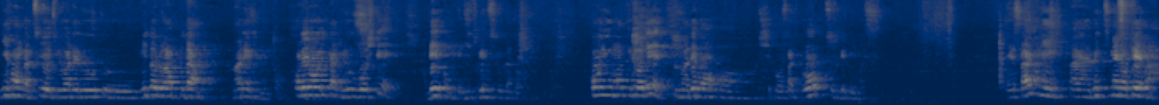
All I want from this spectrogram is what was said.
日本が強いと言われるミドルアップダウンマネジメントこれをいかに融合して米国で実現するかと。こういう目標で今でも試行錯誤を続けています。最後に3つ目のテーマ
